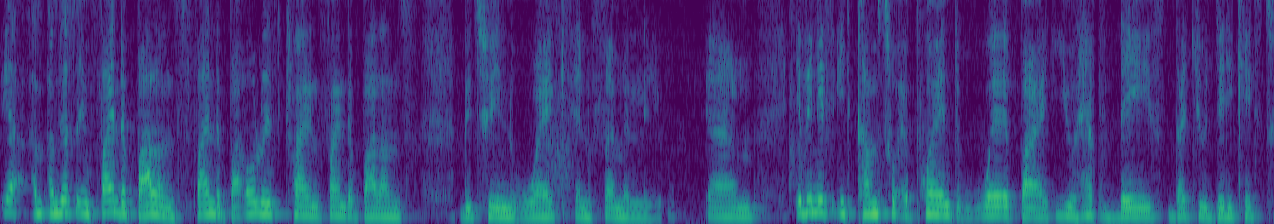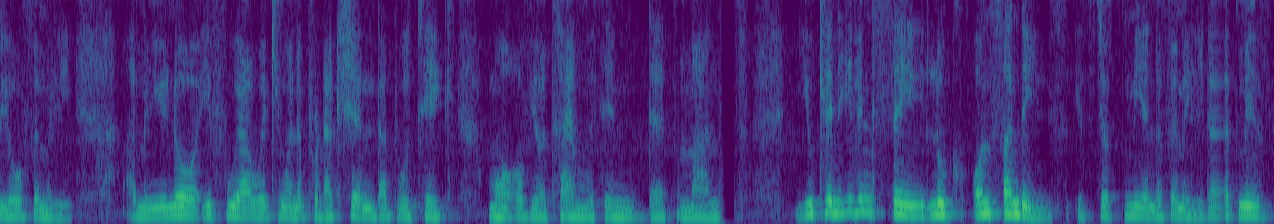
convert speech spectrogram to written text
Yeah, I'm, I'm just saying find a balance. Find a always try and find a balance between work and family um, even if it comes to a point whereby you have days that you dedicate to your family. I mean, you know, if we are working on a production that will take more of your time within that month, you can even say, look, on Sundays, it's just me and the family. That means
